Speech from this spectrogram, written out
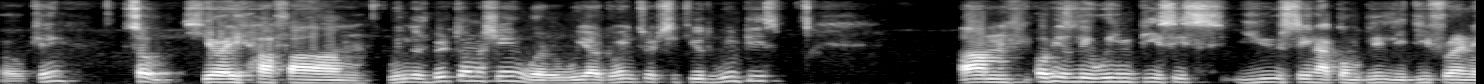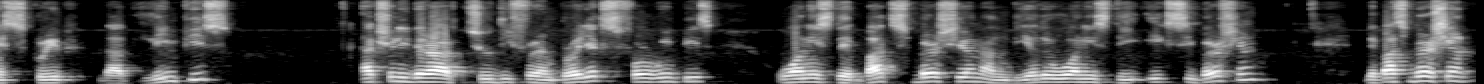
Okay, so here I have a um, Windows virtual machine where we are going to execute WinPiece. Um, obviously, WinPiece is using a completely different script that LinPiece. Actually, there are two different projects for WinPiece. One is the batch version and the other one is the XE version. The batch version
